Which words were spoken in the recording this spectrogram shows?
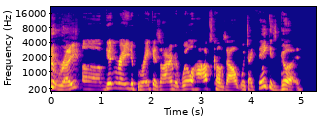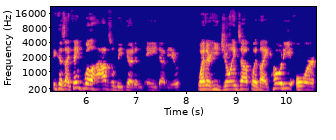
right? um, getting ready to break his arm, and Will Hobbs comes out, which I think is good because I think Will Hobbs will be good in AEW. Whether he joins up with like Cody or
